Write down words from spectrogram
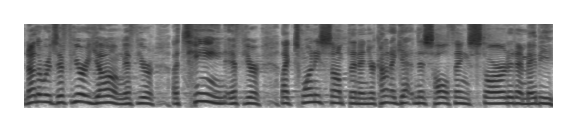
In other words, if you're young, if you're a teen, if you're like 20 something and you're kind of getting this whole thing started, and maybe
